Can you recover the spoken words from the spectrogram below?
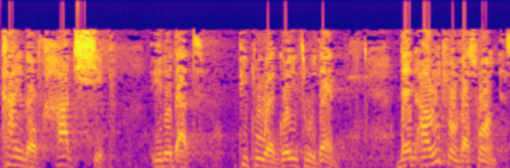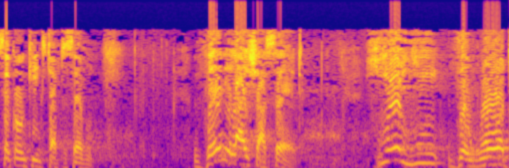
kind of hardship you know that people were going through then. Then I'll read from verse 1, 2 Kings chapter 7. Then Elisha said, Hear ye the word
